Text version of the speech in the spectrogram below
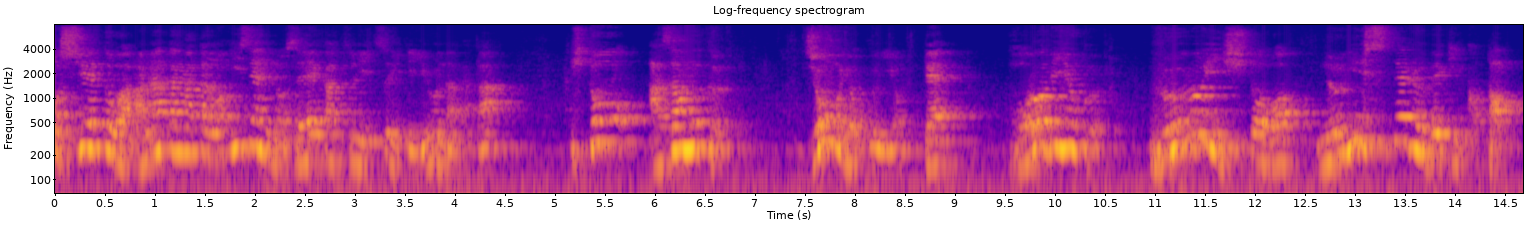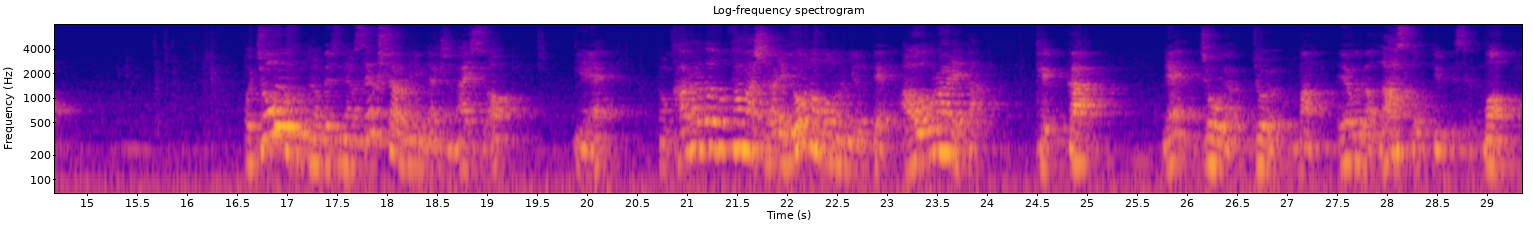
の教えとはあなた方の以前の生活について言うならば人を欺く情欲によって滅びゆく古い人を脱ぎ捨てるべきこと。情欲っていうのは別にセクシャルの意味だけじゃないですよ。いいね。体と魂あるいは世のものによって煽られた。結果ね情欲情欲。まあ英語ではラストっていうんですけども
